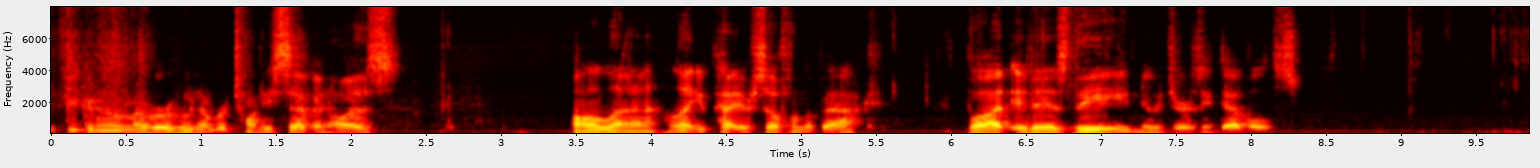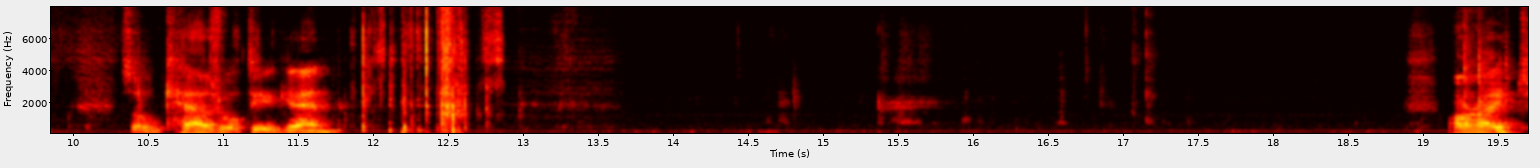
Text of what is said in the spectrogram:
if you can remember who number 27 was, I'll uh, let you pat yourself on the back. But it is the New Jersey Devils. So casualty again. All right,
